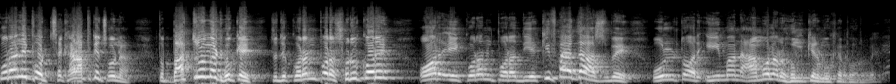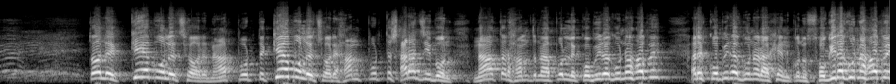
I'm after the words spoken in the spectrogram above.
কোরআনই পড়ছে, খারাপ কিছু না। তো বাথরুমে ঢুকে যদি কোরআন পড়া শুরু করে, ওর এই কোরআন পড়া দিয়ে কি ফায়দা আসবে? উল্টো আর ইমান আমল আর হুমকির মুখে পড়বে। তাহলে কে বলেছে ওরে নাত পড়তে? কে বলেছে ওরে হাম পড়তে সারা জীবন? না তার হামদ না পড়লে কবিরা গুণা হবে? আরে কবিরা গুণা রাখেন, কোনো সগিরা গুণা হবে?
